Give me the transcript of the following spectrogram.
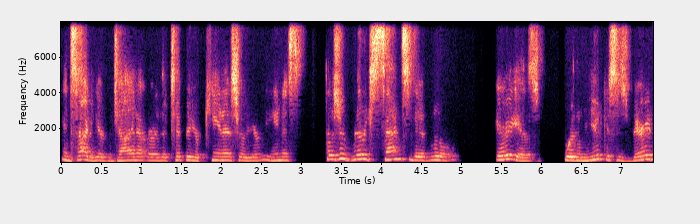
inside of your vagina or the tip of your penis or your anus those are really sensitive little areas where the mucus is very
